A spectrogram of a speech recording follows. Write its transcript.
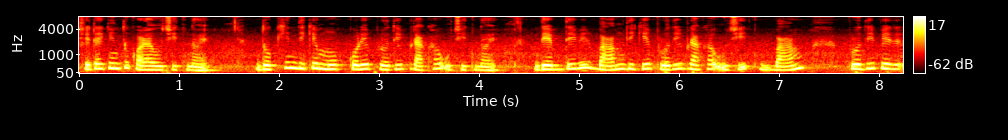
সেটা কিন্তু করা উচিত নয়। দক্ষিণ দিকে মুখ করে প্রদীপ রাখা উচিত নয়। দেবদেবীর বাম দিকে প্রদীপ রাখা উচিত। বাম প্রদীপের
